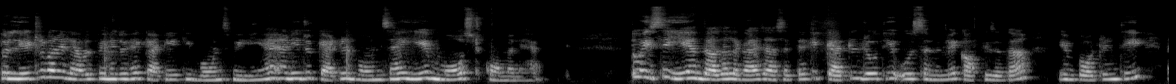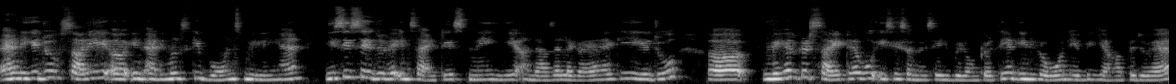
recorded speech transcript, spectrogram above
तो लेटर वाले लेवल पे इन्हें जो है कैटल की बोन्स मिली हैं एंड ये जो कैटल बोन्स हैं, ये मोस्ट कॉमन है। तो इससे ये अंदाज़ा लगाया जा सकता है कि कैटल जो थी उस समय में काफ़ी ज़्यादा इंपॉर्टेंट थी। एंड ये जो सारी इन एनिमल्स की बोन्स मिली हैं, इसी से जो है इन साइंटिस्ट ने ये अंदाज़ा लगाया है कि ये जो मेहरगढ़ साइट है, वो इसी समय से ही बिलोंग करती है। इन लोगों ने भी यहाँ पे जो है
